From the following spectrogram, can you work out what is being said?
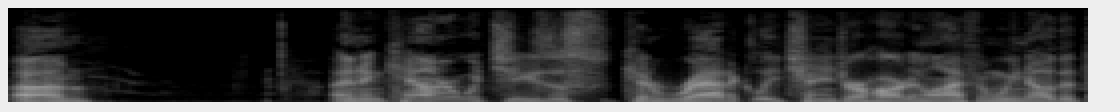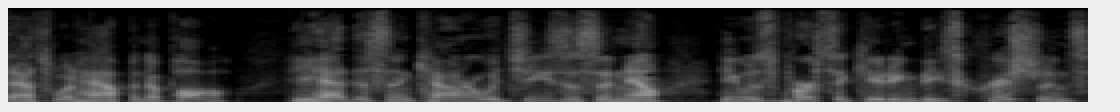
Um, an encounter with Jesus can radically change our heart and life. And we know that that's what happened to Paul. He had this encounter with Jesus, and now he was persecuting these Christians,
